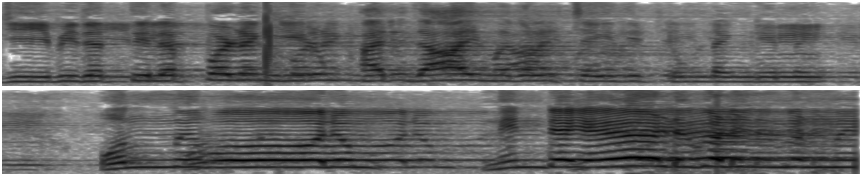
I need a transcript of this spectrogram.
ജീവിതത്തിൽ എപ്പോഴെങ്കിലും അരുതായ്മകൾ ചെയ്തിട്ടുണ്ടെങ്കിൽ ഒന്നുപോലും നിന്റെ ഏടുകളിൽ നിന്ന്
